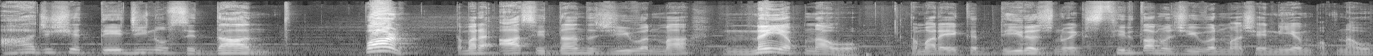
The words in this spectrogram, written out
આ જ છે તેજીનો સિદ્ધાંત. પણ તમારે આ સિદ્ધાંત જીવનમાં નહીં અપનાવવો. તમારે એક ધીરજનો, એક સ્થિરતાનો જીવનમાં છે નિયમ અપનાવો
